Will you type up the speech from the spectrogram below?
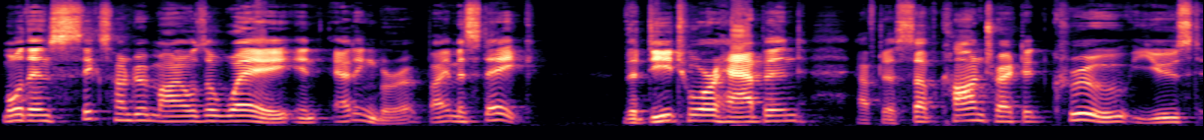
more than 600 miles away in Edinburgh by mistake. The detour happened after a subcontracted crew used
